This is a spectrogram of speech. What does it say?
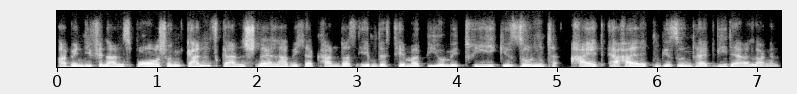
ab in die Finanzbranche und ganz, ganz schnell habe ich erkannt, dass eben das Thema Biometrie, Gesundheit erhalten, Gesundheit wiedererlangen,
